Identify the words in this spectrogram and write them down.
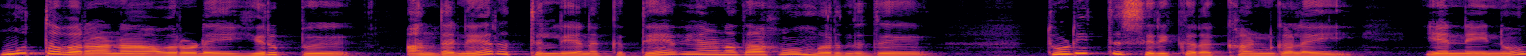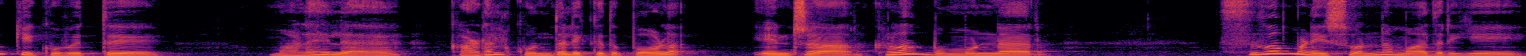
மூத்தவரான அவருடைய இருப்பு அந்த நேரத்தில் எனக்கு தேவையானதாகவும் இருந்தது. துடித்து சிரிக்கிற கண்களை என்னை நோக்கி குவித்து மலையில் கடல் கொந்தளிக்குது போல என்றார் கிளம்பும் முன்னர். சிவமணி சொன்ன மாதிரியே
